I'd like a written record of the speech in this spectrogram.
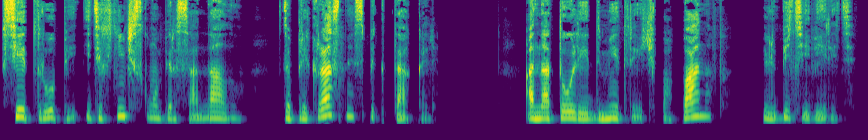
всей труппе и техническому персоналу за прекрасный спектакль. Анатолий Дмитриевич Попанов «Любите верить»,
